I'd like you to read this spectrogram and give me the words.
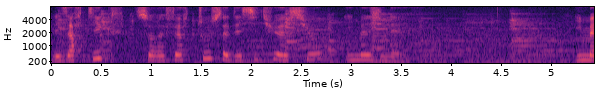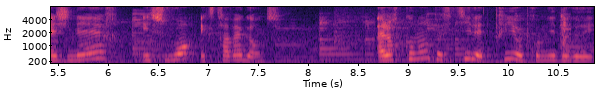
Les articles se réfèrent tous à des situations imaginaires. Imaginaires et souvent extravagantes. Alors comment peuvent-ils être pris au premier degré?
